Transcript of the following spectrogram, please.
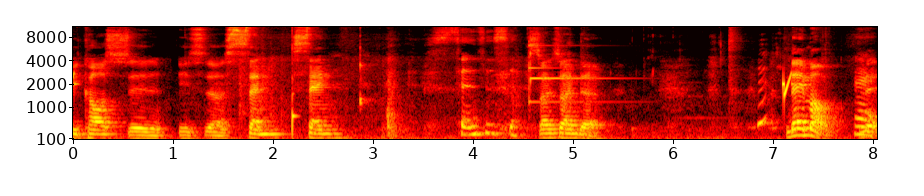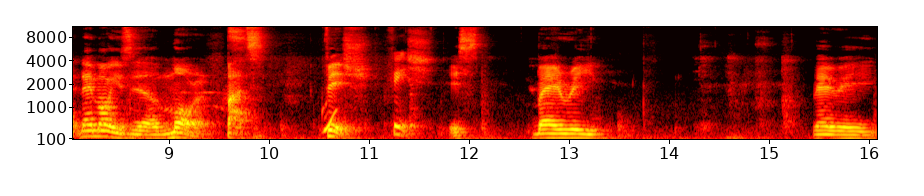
because it's a 酸酸真是什么？酸酸的。Lemon, 哎 lemon is a more, but fish fish。 is very, very,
